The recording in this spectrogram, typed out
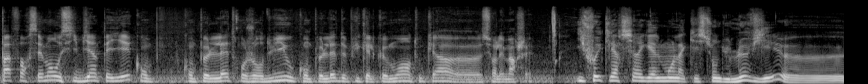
pas forcément aussi bien payé qu'on peut l'être aujourd'hui ou qu'on peut l'être depuis quelques mois, en tout cas, euh, sur les marchés. Il faut éclaircir également la question du levier, euh.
